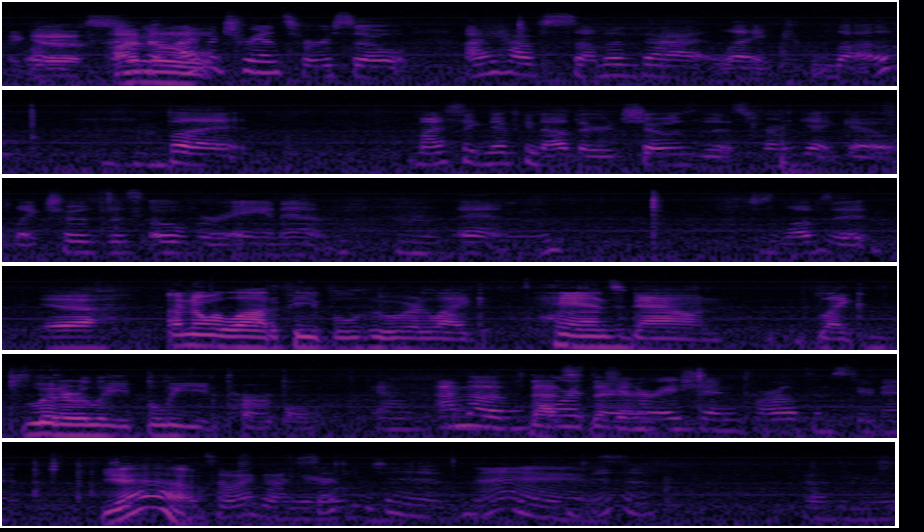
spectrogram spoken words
I Like, guess. I I'm, know- A, I'm a transfer, so I have some of that like love, Mm-hmm. but my significant other chose this from get go. Like chose this over A and M, Mm. and just loves it. yeah. I know a lot of people who are like hands down, like literally bleed purple. Yeah. I'm a. That's fourth there. generation Tarleton student. Yeah. That's how I got here. Second gen. Nice. Yeah. Got here.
